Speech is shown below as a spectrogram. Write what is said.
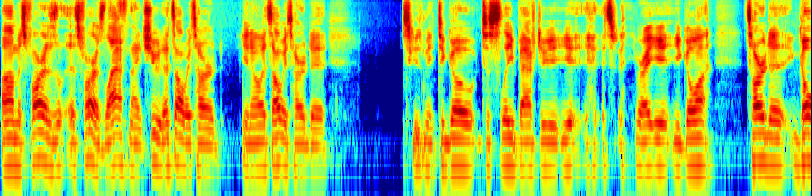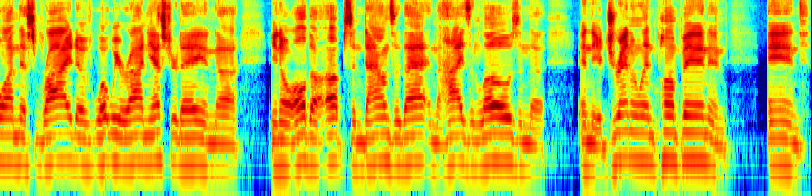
Um, as far as as far as last night, shoot, that's always hard. You know, it's always hard to excuse me to go to sleep after you, you it's right you, you go on it's hard to go on this ride of what we were on yesterday and uh, you know all the ups and downs of that and the highs and lows and the and the adrenaline pumping and and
